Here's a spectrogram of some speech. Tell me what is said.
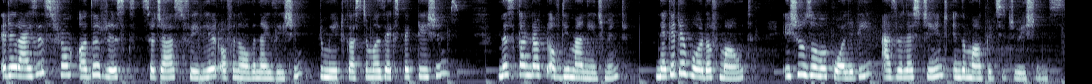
It arises from other risks such as failure of an organization to meet customers' expectations, misconduct of the management, negative word of mouth, issues over quality, as well as change in the market situations.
